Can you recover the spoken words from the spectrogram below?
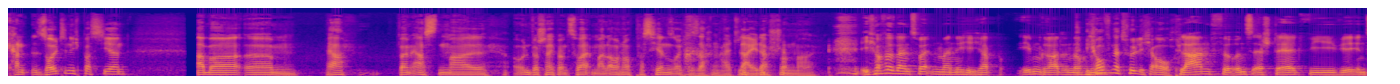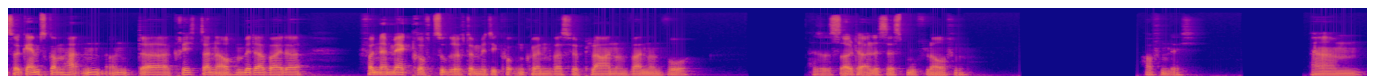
kann, sollte nicht passieren, aber ähm, ja, beim ersten Mal und wahrscheinlich beim zweiten Mal auch noch passieren solche Sachen halt leider schon mal. Ich hoffe beim zweiten Mal nicht. Ich habe eben gerade noch ich hoffe natürlich auch. Plan für uns erstellt, wie wir ihn zur Gamescom hatten und da kriegt dann auch ein Mitarbeiter von der Mac drauf Zugriff, damit die gucken können, was wir planen und wann und wo. Also es sollte alles sehr smooth laufen. Hoffentlich. Ähm,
